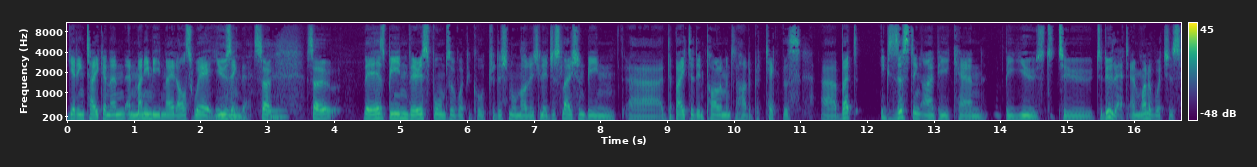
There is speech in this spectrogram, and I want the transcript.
getting taken and, and money being made elsewhere using that. So, so there has been various forms of what we call traditional knowledge legislation being uh, debated in Parliament and how to protect this. Uh, but existing IP can be used to to do that, and one of which is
